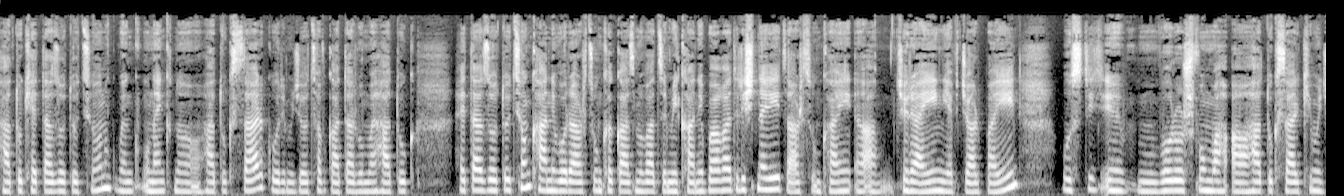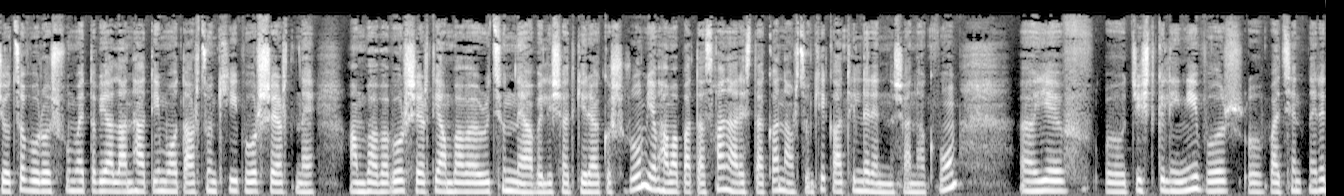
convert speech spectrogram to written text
հատուկ հետազոտություն, մենք ունենք հատուկ սարք, որի միջոցով կատարվում է հատուկ հետազոտություն, քանի որ արցունքը կազմված է մի քանի բաղադրիչներից, արցունքային, ջրային եւ ճարպային, ուստի որոշվում է հատուկ սարքի միջոցով որոշվում է տվյալ անհատի մոտ արցունքի որ շերտն է անբավա, որ շերտի անբավարարությունն է ավելի շատ գերակշռում եւ համապատասխան արհեստական արցունքի կաթիլներ են նշանակվում եւ ճիշտ կլինի, որ պացիենտները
